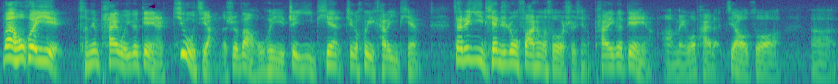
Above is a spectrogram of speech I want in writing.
万湖会议曾经拍过一个电影，就讲的是万湖会议这一天，这个会议开了一天，在这一天之中发生的所有事情，拍了一个电影啊，美国拍的，叫做啊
